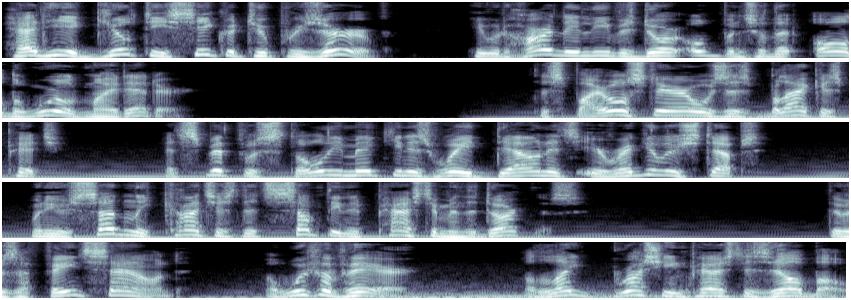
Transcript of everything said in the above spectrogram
Had he a guilty secret to preserve, he would hardly leave his door open so that all the world might enter. The spiral stair was as black as pitch, and Smith was slowly making his way down its irregular steps when he was suddenly conscious that something had passed him in the darkness. There was a faint sound, a whiff of air, a light brushing past his elbow,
